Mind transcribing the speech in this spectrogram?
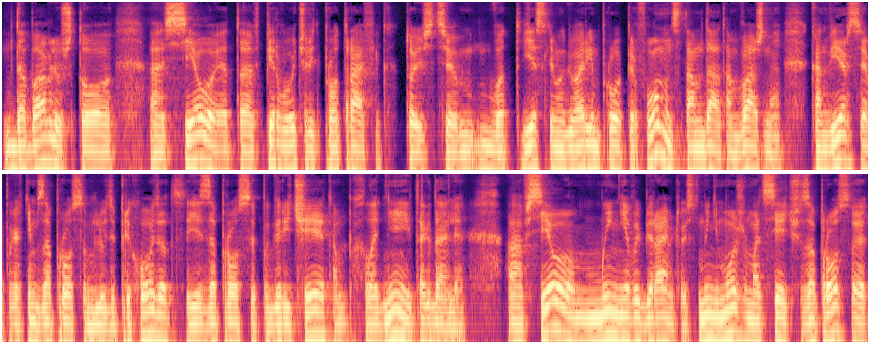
Добавлю, что э, SEO — это в первую очередь про трафик. То есть э, вот если мы говорим про перформанс, там, да, там важна конверсия, по каким запросам люди приходят, есть запросы погорячее, там, похолоднее и так далее. А в SEO мы не выбираем, то есть мы не можем отсечь запросы,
